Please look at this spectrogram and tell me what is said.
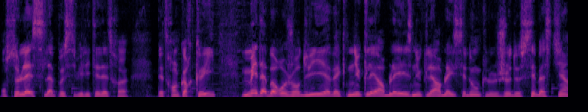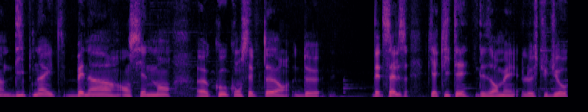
on, se laisse la possibilité d'être encore cueilli. Mais d'abord aujourd'hui avec Nuclear Blaze. Nuclear Blaze, c'est donc le jeu de Sébastien Deep Night Bénard, anciennement euh, co-concepteur de Dead Cells, qui a quitté désormais le studio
